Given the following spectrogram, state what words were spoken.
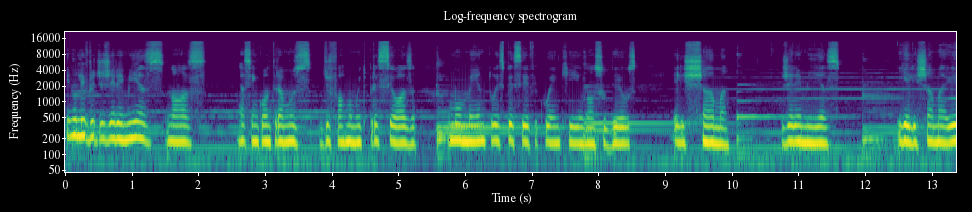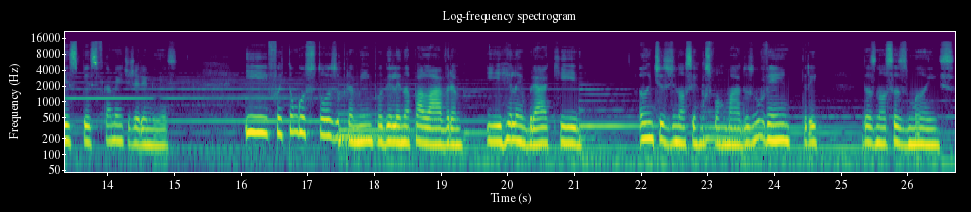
E no livro de Jeremias nós assim encontramos de forma muito preciosa um momento específico em que o nosso Deus ele chama Jeremias e ele chama especificamente Jeremias. E foi tão gostoso para mim poder ler na palavra e relembrar que antes de nós sermos formados no ventre das nossas mães,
